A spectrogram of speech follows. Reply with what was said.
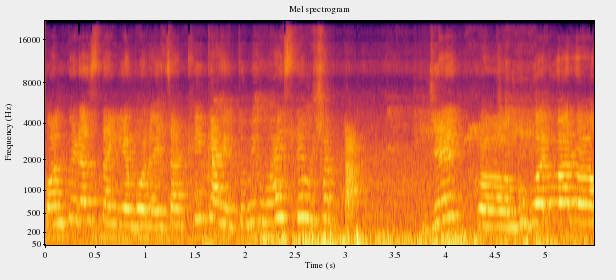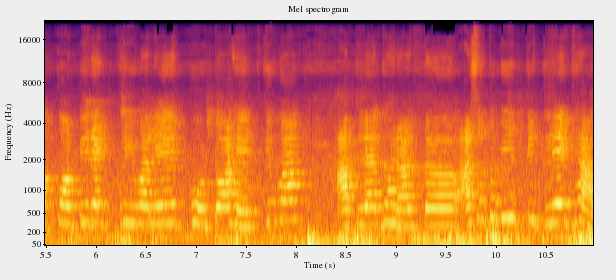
कॉन्फिडन्स नाहीये बोलायचा. ठीक आहे तुम्ही व्हॉइस देऊ शकता. जे गुगलवर कॉपीराईट फ्रीवाले फोटो आहेत किंवा आपल्या घरात असं तुम्ही तिथले घ्या.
